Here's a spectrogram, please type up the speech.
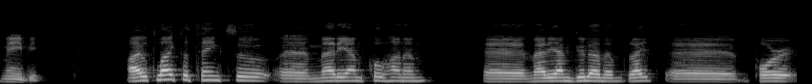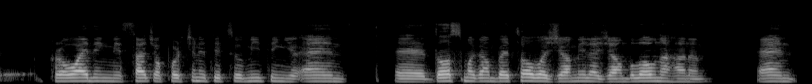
maybe. I would like to thank to uh, Kulhanım, uh, Meryem Gül right, for providing me such opportunity to meeting you and uh, Dosmagambetova Jamila Jambulovna Hanım and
